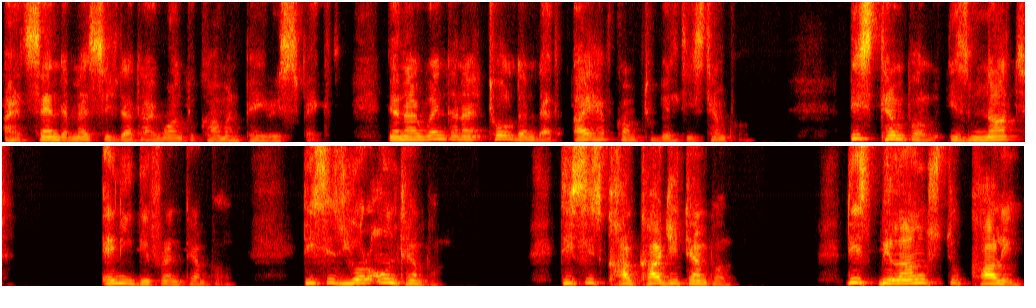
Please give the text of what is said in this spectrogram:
I had sent a message that I want to come and pay respect. Then I went and I told them that I have come to build this temple. This temple is not any different temple. This is your own temple. This is Kalkaji temple. This belongs to Kali.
